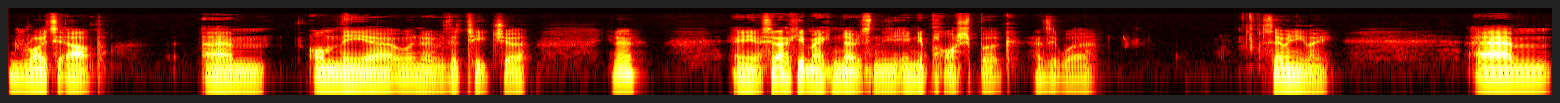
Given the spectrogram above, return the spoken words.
write it up um, on the uh, you know the teacher, you know. Anyway, so I keep making notes in the in your posh book, as it were. So anyway, um,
